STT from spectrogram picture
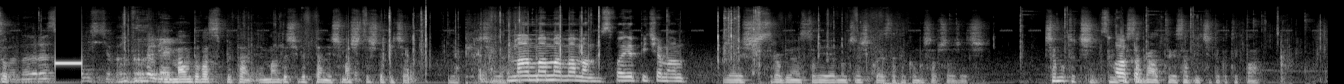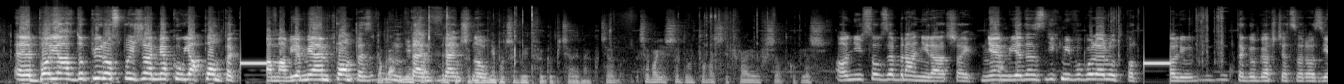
kurwa, no baboli. Ej, mam do was pytanie, mam do siebie pytanie, czy masz coś do picia? Ja pierdzielę. Mam, mam, mam, mam, mam. Swoje picie mam. Ja już zrobiłem sobie jedną część questa, tylko muszę przeżyć. Czemu to ci zabrało to zabicie tego typa? E, bo ja dopiero spojrzałem jaką ja pompę mam. Ja miałem pompę z- Dobra, nie, ten, nie, ręczną. potrzebuję, nie potrzebuję twojego picia jednak. Trzeba, trzeba jeszcze dultować tych frajerów w środku, wiesz? Oni są zebrani raczej. Nie wiem, jeden z nich mi w ogóle lód podpalił. Tego gościa, co rozje...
